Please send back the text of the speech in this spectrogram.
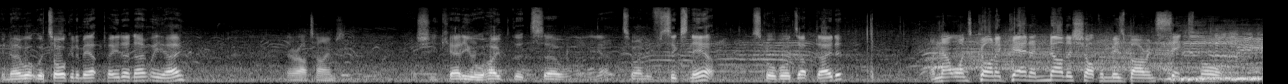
We know what we're talking about, Peter, don't we, hey? There are times. Actually, Caddy will hope that uh, there we 200 for six now. Scoreboard's updated. And that one's gone again. Another shot from Misbah and six more.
